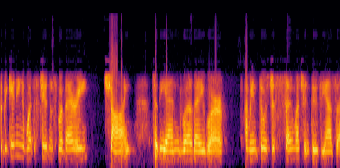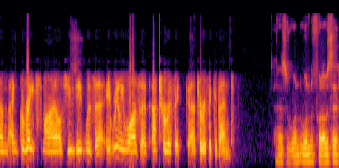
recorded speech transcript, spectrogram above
the beginning of where the students were very shy to the end where they were I mean, there was just so much enthusiasm and great smiles. You, it was, a, it really was a, a terrific, a terrific event. That's wonderful. I was uh,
